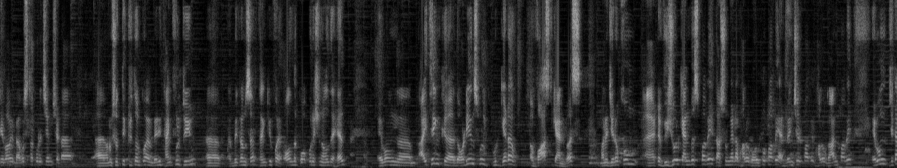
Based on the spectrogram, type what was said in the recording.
যেভাবে ব্যবস্থা করেছেন, সেটা আমি সত্যি কৃতজ্ঞ I am very thankful to you Bikram sir thank you for all the cooperation all the help এবং I think the audience will would get a vast canvas মানে যেরকম একটা ভিজুয়াল ক্যানভাস পাবে, তার সঙ্গে একটা ভালো গল্প পাবে অ্যাডভেঞ্চার পাবে, ভালো গান পাবে। এবং যেটা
